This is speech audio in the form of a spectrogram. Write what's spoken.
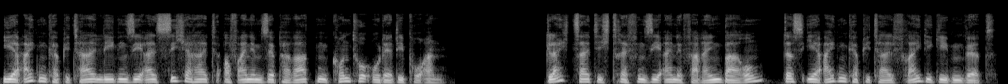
Ihr Eigenkapital legen Sie als Sicherheit auf einem separaten Konto oder Depot an. Gleichzeitig treffen Sie eine Vereinbarung, dass Ihr Eigenkapital freigegeben wird,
